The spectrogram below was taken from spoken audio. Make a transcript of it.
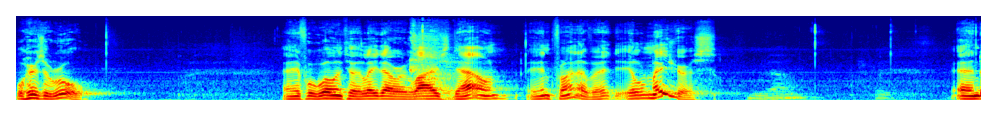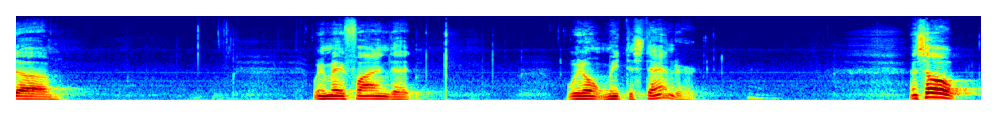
Well, here's a rule. And if we're willing to lay our lives down in front of it, it'll measure us. And uh, we may find that we don't meet the standard. And so,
